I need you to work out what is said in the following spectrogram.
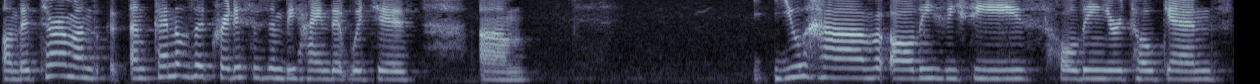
on the term and and kind of the criticism behind it, which is. Um, you have all these VCs holding your tokens.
